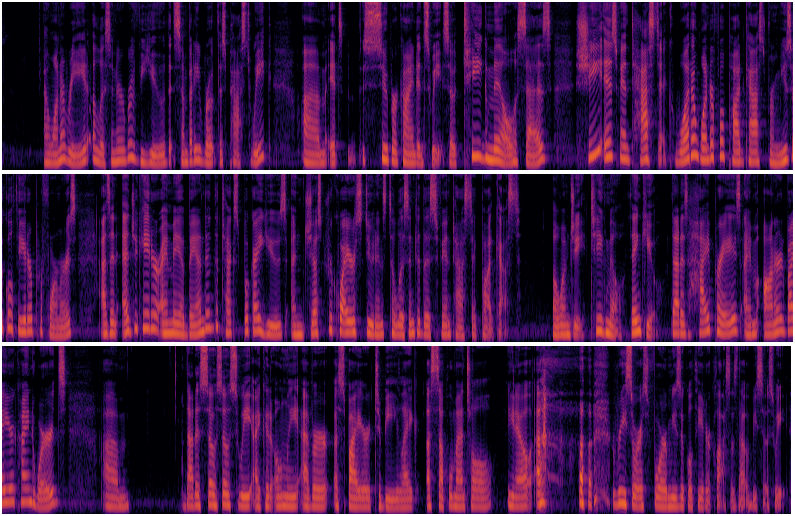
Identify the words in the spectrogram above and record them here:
I want to read a listener review that somebody wrote this past week. Um, it's super kind and sweet. So, Teague Mill says, She is fantastic. What a wonderful podcast for musical theater performers. As an educator, I may abandon the textbook I use and just require students to listen to this fantastic podcast. OMG, Teague Mill, thank you. That is high praise. I am honored by your kind words. Um, that is so, so sweet. I could only ever aspire to be like a supplemental, you know, resource for musical theater classes. That would be so sweet.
